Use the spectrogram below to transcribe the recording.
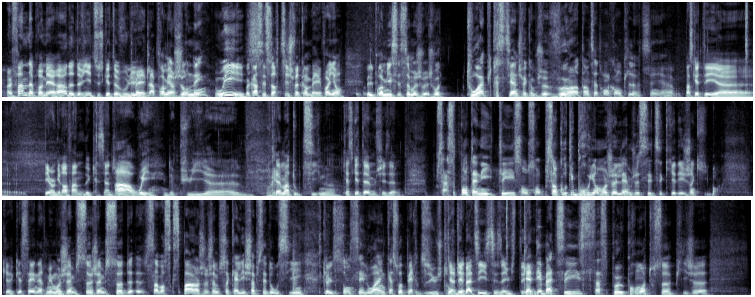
Un fan de la première heure de Deviens-tu ce que t'as voulu? Ben, de la première journée, oui! moi, quand c'est sorti, je fais comme, ben voyons. Mais le premier, c'est ça, moi, je, je vois toi puis Christiane, je fais comme, je veux entendre cette rencontre-là, tu sais. euh. Parce que t'es euh, t'es un grand fan de Christiane Ah oui, depuis euh, vraiment tout petit, là. Qu'est-ce que t'aimes chez elle? Sa spontanéité, son, son, côté brouillon, moi, je l'aime. Je sais, tu sais, qu'il y a des gens qui, bon, que, que ça énerve, mais moi, j'aime ça. J'aime ça de euh, savoir ce qui se passe. J'aime ça qu'elle échappe ses dossiers, que le son s'éloigne, qu'elle soit perdue. Je trouve Qui a que- débaptise ses invités. qu'elle débaptise, ça se peut pour moi tout ça, puis je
